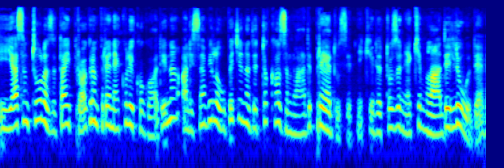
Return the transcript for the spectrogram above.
I ja sam čula za taj program pre nekoliko godina, ali sam bila ubeđena da je to kao za mlade preduzetnike i da je to za neke mlade ljude,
